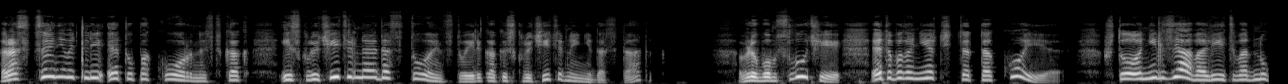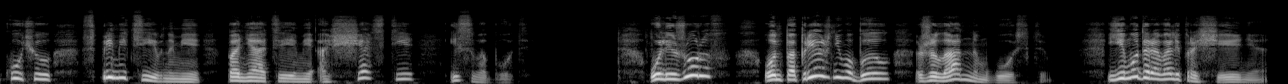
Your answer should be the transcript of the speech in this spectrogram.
Расценивать ли эту покорность как исключительное достоинство или как исключительный недостаток? В любом случае, это было нечто такое, что нельзя валить в одну кучу с примитивными понятиями о счастье и свободе. У Лежуров он по-прежнему был желанным гостем. Ему даровали прощение.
